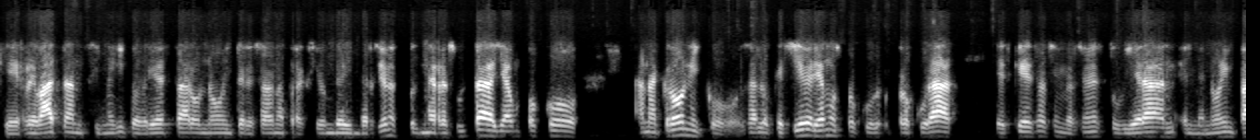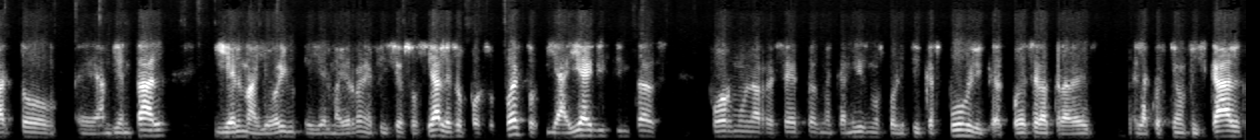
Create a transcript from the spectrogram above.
que rebatan si México debería estar o no interesado en atracción de inversiones, pues me resulta ya un poco anacrónico. O sea, lo que sí deberíamos procurar es que esas inversiones tuvieran el menor impacto eh, ambiental y el mayor y el mayor beneficio social, eso por supuesto. Y ahí hay distintas fórmulas, recetas, mecanismos, políticas públicas. Puede ser a través de la cuestión fiscal,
